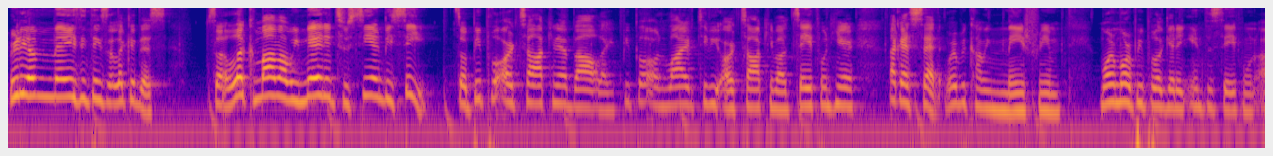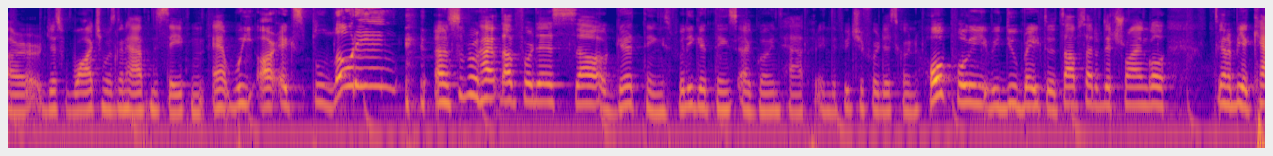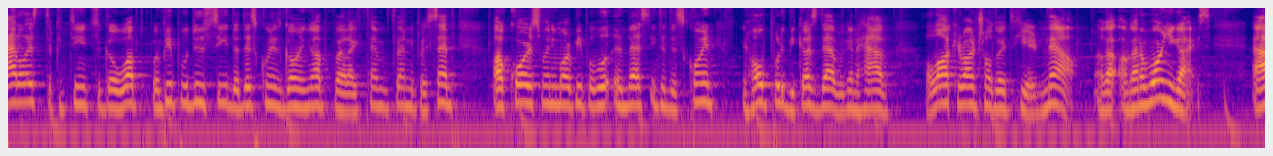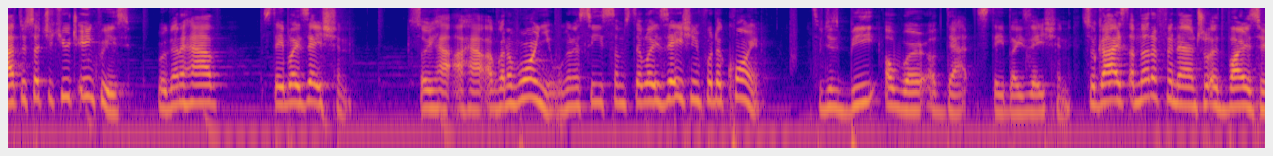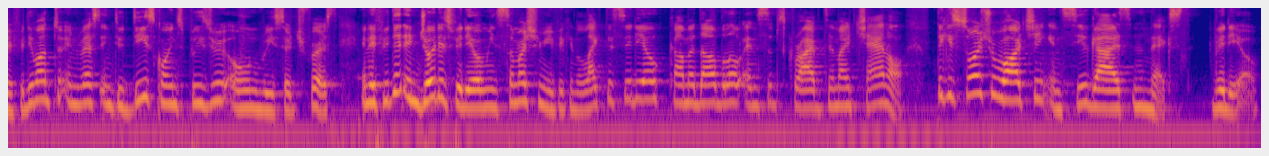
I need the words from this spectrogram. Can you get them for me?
really amazing things. So look at this. So look, mama, we made it to CNBC. So people are talking about, like people on live TV are talking about SafeMoon here. Like I said, we're becoming mainstream. More and more people are getting into SafeMoon, are just watching what's gonna happen to SafeMoon, and we are exploding. I'm super hyped up for this. So good things, really good things are going to happen in the future for this coin. Hopefully, we do break to the top side of the triangle. It's gonna be a catalyst to continue to go up. When people do see that this coin is going up by like 10, 20%, of course, many more people will invest into this coin, and hopefully, because that, we're gonna have a lucky launch all here. Now, I'm gonna warn you guys, after such a huge increase, we're gonna have stabilization. So ha I'm gonna warn you, we're gonna see some stabilization for the coin. So just be aware of that stabilization. So guys, I'm not a financial advisor. If you do want to invest into these coins, please do your own research first. And if you did enjoy this video, it means so much to me if you can like this video, comment down below, and subscribe to my channel. Thank you so much for watching and see you guys in the next video.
